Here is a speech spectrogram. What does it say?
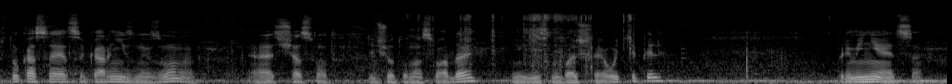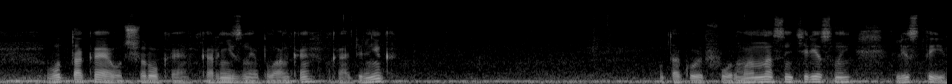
Что касается карнизной зоны а сейчас вот течет у нас вода и есть небольшая оттепель. Применяется вот такая вот широкая карнизная планка капельник вот такой вот формы у нас интересный. Листы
